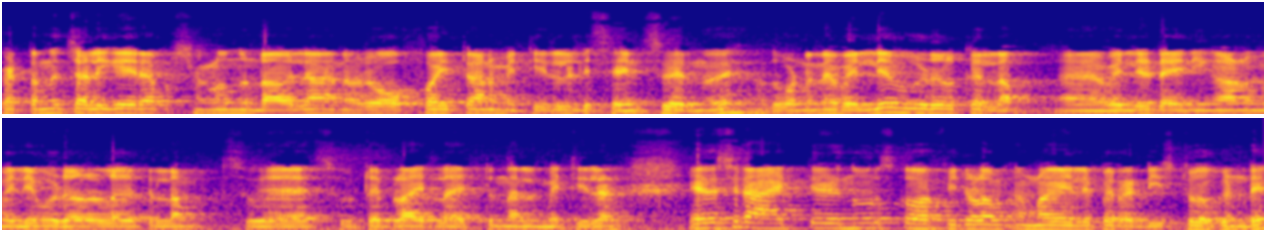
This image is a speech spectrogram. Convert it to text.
പെട്ടെന്ന് ചളി കയറാൻ പ്രശ്നങ്ങളൊന്നും ഉണ്ടാവില്ല. കാരണം ഒരു ഓഫ് വൈറ്റ് ആണ് മെറ്റീരിയൽ ഡിസൈൻസ് വരുന്നത്. അതുകൊണ്ട് തന്നെ വലിയ വീടുകൾക്കെല്ലാം വലിയ ഡൈനിങ് ആണും വലിയ വീടുകളിലേക്കെല്ലാം സൂട്ടബിൾ ആയിട്ടുള്ള ഏറ്റവും നല്ല മെറ്റീരിയൽ ഏകദേശം ഒരു ആയിരത്തി എഴുന്നൂറ് സ്ക്വയർ ഫീറ്റോളം നമ്മുടെ കയ്യിൽ ഇപ്പോൾ റെഡി സ്റ്റോക്ക് ഉണ്ട്.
